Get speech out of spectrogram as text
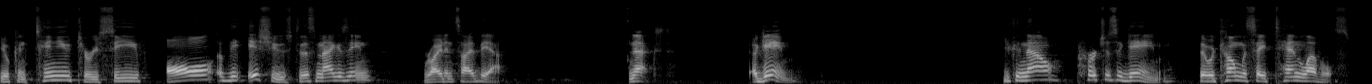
you'll continue to receive all of the issues to this magazine right inside the app. Next, a game. You can now purchase a game that would come with, say, 10 levels.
